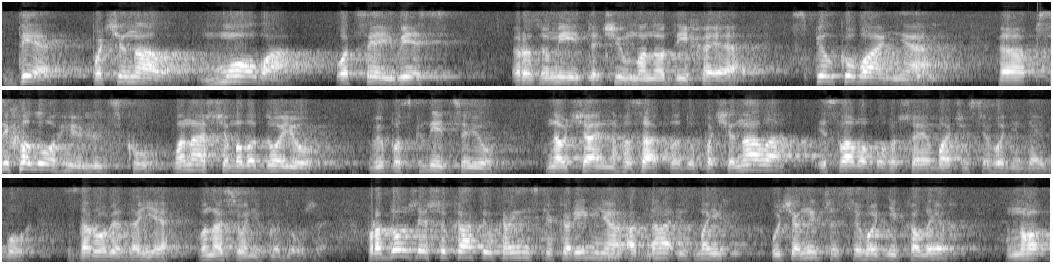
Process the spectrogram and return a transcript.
де починала мова, оцей весь, розумієте, чим воно дихає, спілкування, психологію людську. Вона ще молодою випускницею навчального закладу починала, і слава Богу, що я бачу сьогодні, дай Бог, здоров'я дає, вона сьогодні продовжує. Продовжує шукати українське коріння одна із моїх учениць, сьогодні колег, но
